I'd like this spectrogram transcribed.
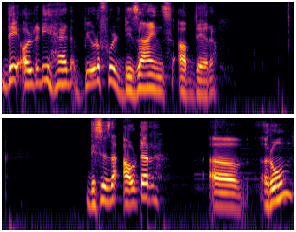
they already had beautiful designs up there. This is the outer uh, room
